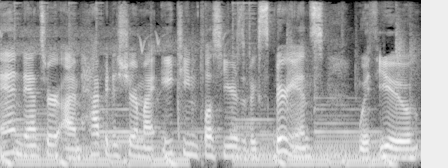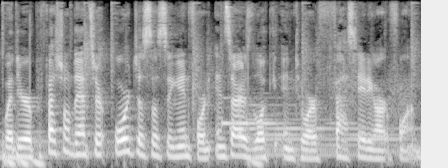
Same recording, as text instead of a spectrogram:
and dancer, I'm happy to share my 18 plus years of experience with you, whether you're a professional dancer or just listening in for an insider's look into our fascinating art form.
